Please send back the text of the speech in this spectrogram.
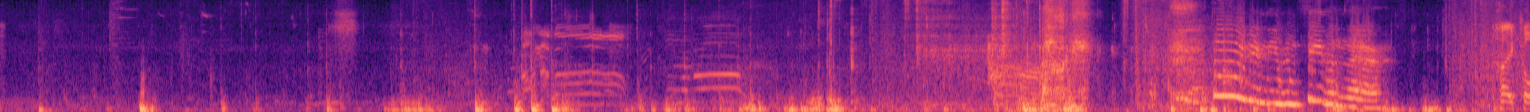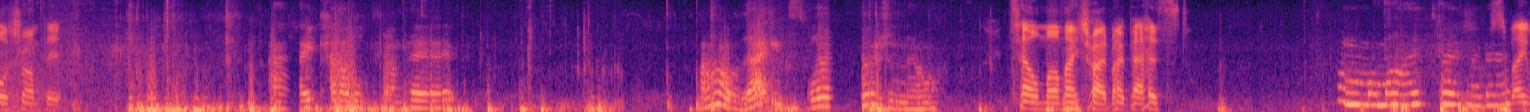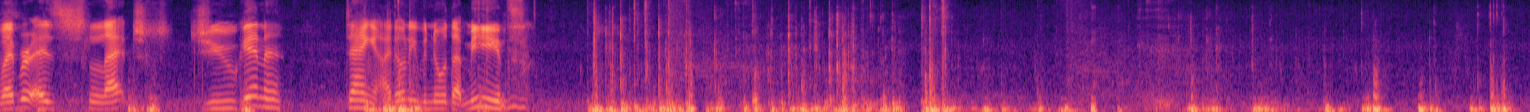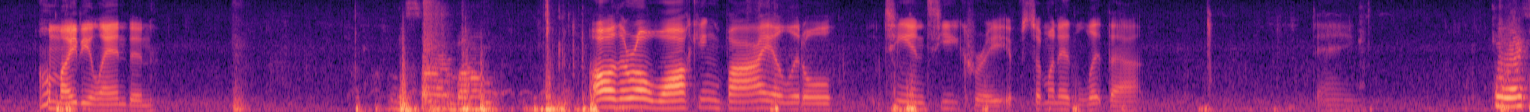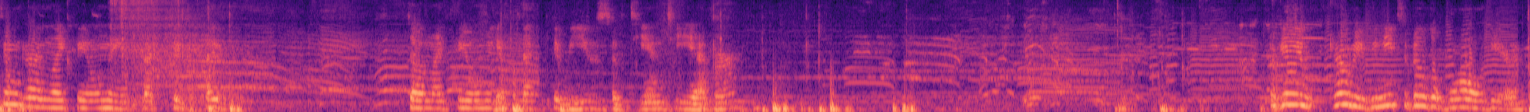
Oh, I didn't even see them there. I call trumpet. I call trumpet. Oh, that though. Tell mom I tried my best. Oh, mama, I tried my best. Spike Viper is Sledge Jugen. Dang it, I don't even know what that means. Almighty Landon. The SAR bomb. Oh, they're all walking by a little TNT crate. If someone had lit that. Dang. Well, I think I'm like the only effective. I've done like the only effective use of TNT ever. Okay, Kobe, we need to build a wall here.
